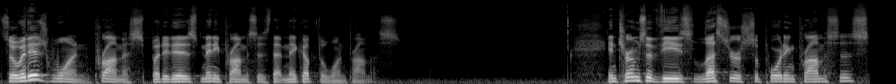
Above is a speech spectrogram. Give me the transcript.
So it is one promise, but it is many promises that make up the one promise. In terms of these lesser supporting promises,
